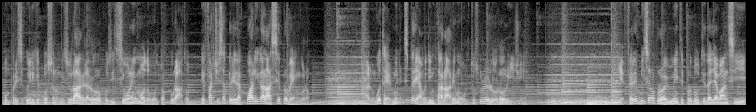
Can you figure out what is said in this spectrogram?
compresi quelli che possono misurare la loro posizione in modo molto accurato e farci sapere da quali galassie provengono. A lungo termine speriamo di imparare molto sulle loro origini. Gli FRB sono probabilmente prodotti dagli avanzi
